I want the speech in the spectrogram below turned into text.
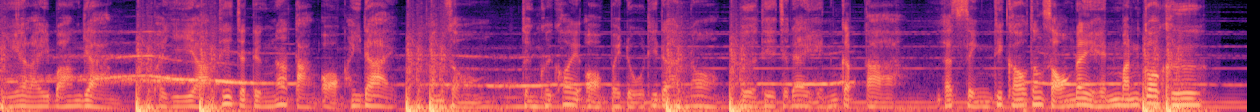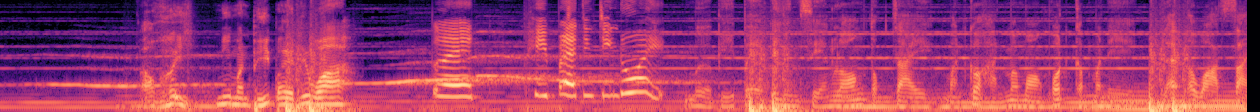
มีอะไรบางอย่าง พยายามที่จะดึงหน้าต่างออกให้ได้ ทั้งสองจึงค่อยๆออกไปดูที่ด้านนอก เพื่อที่จะได้เห็นกับตา และสิ่งที่เขาทั้งสองได้เห็นมันก็คือ เอาเฮ้ย นี่มันผีเปรตนี่วะเปรตผีเปรตจริง ๆ ด้วย เมื่อผีเปรตได้ยินเสียงร้องตกใจ มันก็หันมามองพดกับมณี และตวาดใส่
